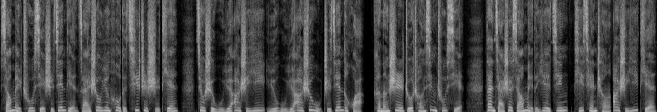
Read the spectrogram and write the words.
小美出血时间点在受孕后的七至十天，就是五月二十一与五月二十五之间的话。可能是着床性出血，但假设小美的月经提前成二十一天，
